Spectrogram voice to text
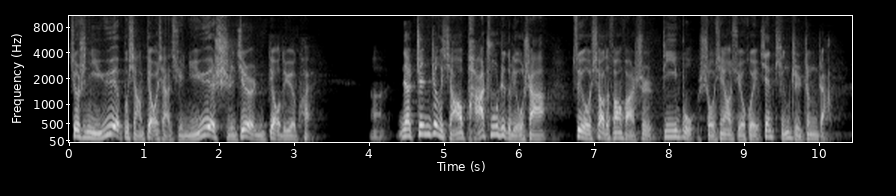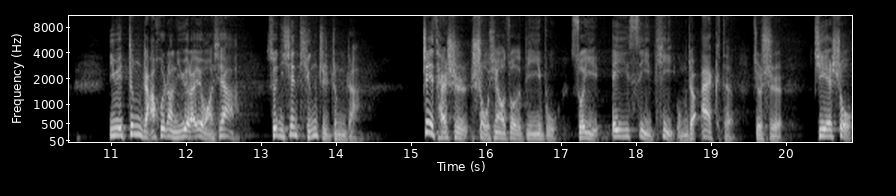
就是你越不想掉下去，你越使劲儿，你掉得越快。啊，你要真正想要爬出这个流沙，最有效的方法是：第一步，首先要学会先停止挣扎，因为挣扎会让你越来越往下，所以你先停止挣扎，这才是首先要做的第一步。所以 A C T 我们叫 ACT，就是接受、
